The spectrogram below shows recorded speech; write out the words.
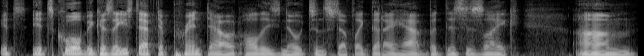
It's it's cool because I used to have to print out all these notes and stuff like that I have, but this is like. Um,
